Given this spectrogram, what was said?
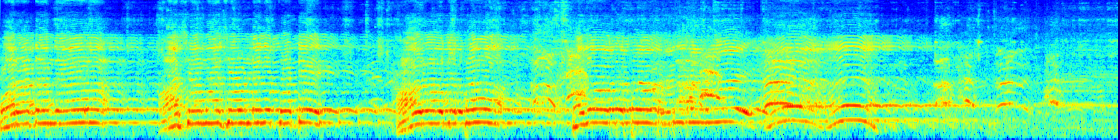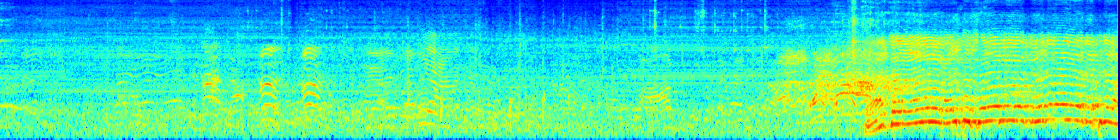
పోరాటం చేయాలా? ఆశామాశ ఉండదు పోటీ. ఆరో జత పదవ జత రెడీగా ఉన్నాయి ఆ, ఆ. కేకలే, రైతు సేవలు కేకలే గట్టిగా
